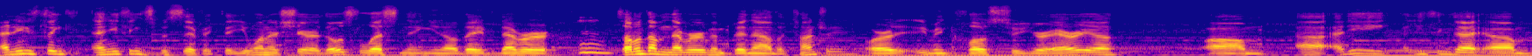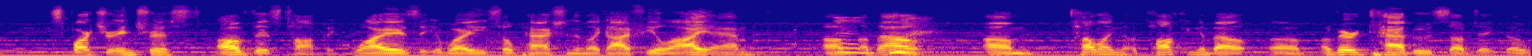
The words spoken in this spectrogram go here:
anything anything specific that you want to share those listening you know they've never mm. some of them never even been out of the country or even close to your area um uh, any anything that um sparked your interest of this topic why is it why are you so passionate like i feel i am um mm. about um telling talking about uh, a very taboo subject of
